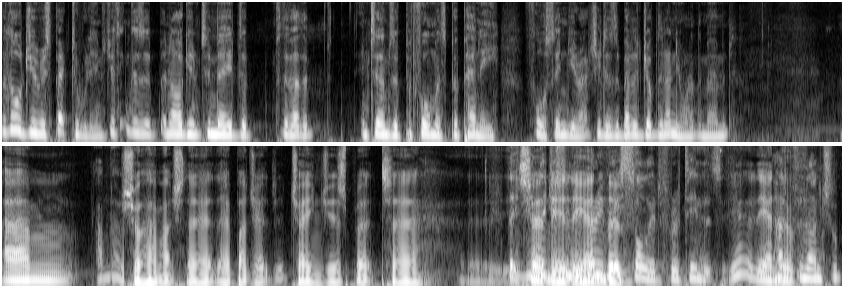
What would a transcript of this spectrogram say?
with all due respect to Williams, do you think there's a, an argument to be made that, for the fact that in terms of performance per penny, Force India actually does a better job than anyone at the moment? Um, I'm not sure how much their, their budget changes, but uh, They, it's they just at the be very, very of solid for a team that's yeah, the end had of financial,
